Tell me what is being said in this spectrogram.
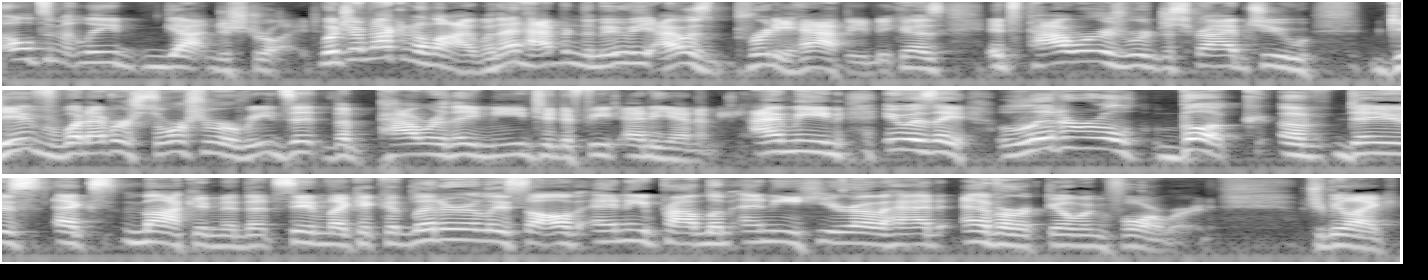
ultimately got destroyed. Which I'm not gonna lie, when that happened in the movie, I was pretty happy because its powers were described to give whatever sorcerer reads it the power they need to defeat any enemy. I mean, it was a literal book of Deus Ex Machina that seemed like it could literally solve any problem any hero had ever going forward. Which would be like,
